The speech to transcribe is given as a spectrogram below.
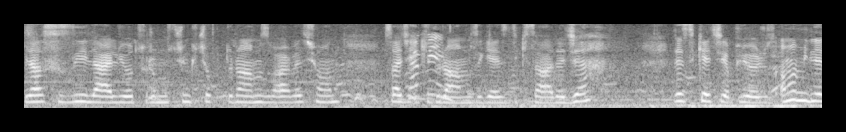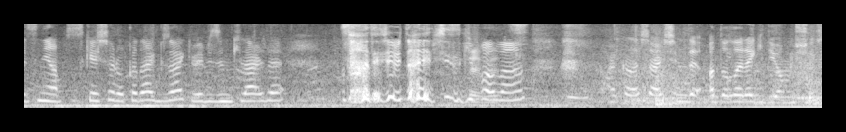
Biraz hızlı ilerliyor turumuz çünkü çok durağımız var ve şu an sadece iki durağımızı gezdik sadece. Bir de skeç yapıyoruz. Ama milletin yaptığı skeçler o kadar güzel ki ve bizimkiler de sadece bir tane çizgi falan. Arkadaşlar şimdi adalara gidiyormuşuz.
